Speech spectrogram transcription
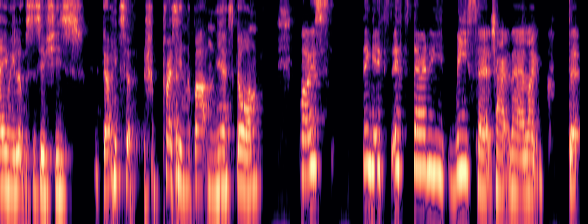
Amy looks as if she's going to pressing the button. Yes, go on. Well, I was thinking if if there any research out there like that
